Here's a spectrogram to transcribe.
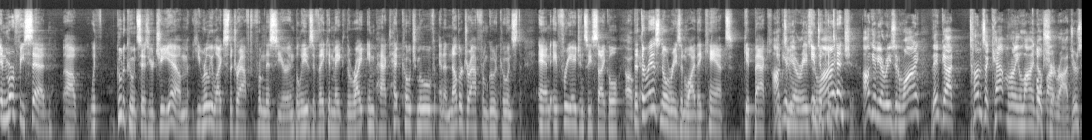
and Murphy said uh, with Gutekunst says your GM, he really likes the draft from this year and believes if they can make the right impact head coach move and another draft from Gutekunst and a free agency cycle, Okay. that there is no reason why they can't get back I'll into, give you a reason into why. contention. I'll give you a reason why. They've got tons of cap money lined Oh, up sure. on Rodgers.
